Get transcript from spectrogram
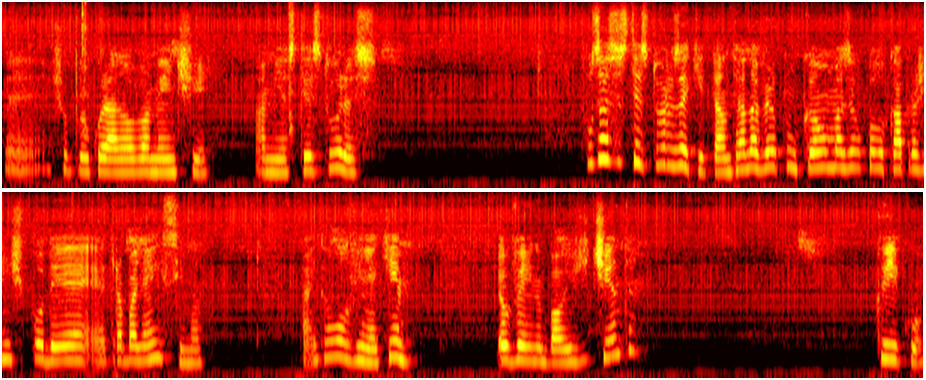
É, deixa eu procurar novamente as minhas texturas. Vou usar essas texturas aqui, tá? Não tem nada a ver com cama, mas eu vou colocar pra gente poder é, trabalhar em cima. Tá, então eu vou vir aqui. Eu venho no balde de tinta clico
